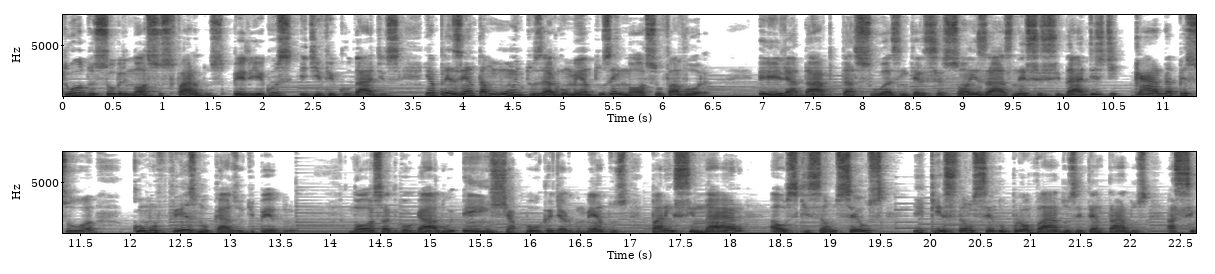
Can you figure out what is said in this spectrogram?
tudo sobre nossos fardos, perigos e dificuldades e apresenta muitos argumentos em nosso favor. Ele adapta suas intercessões às necessidades de cada pessoa, como fez no caso de Pedro. Nosso advogado enche a boca de argumentos para ensinar aos que são seus e que estão sendo provados e tentados a se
